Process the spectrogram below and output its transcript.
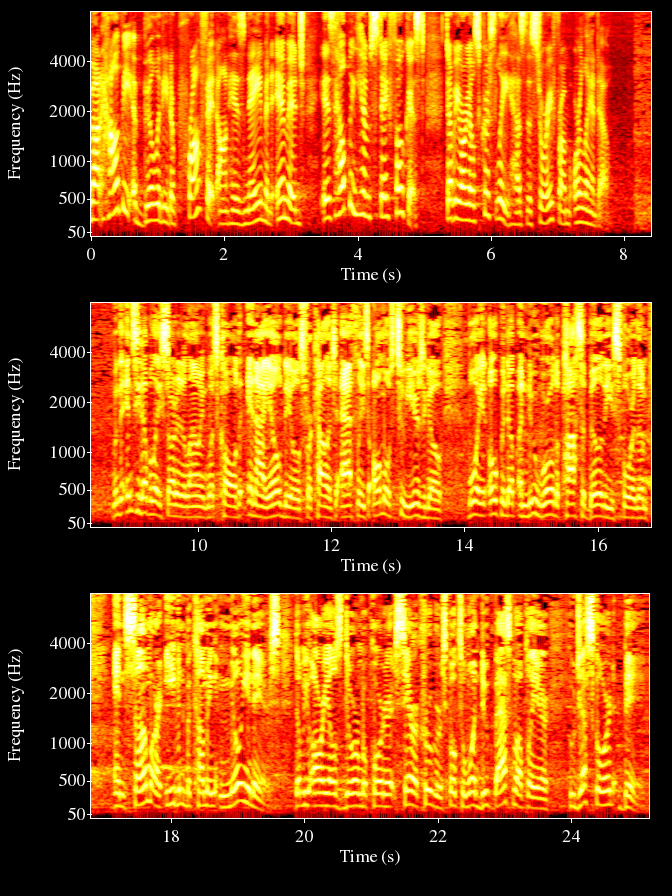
about how the ability to profit on his name and image is helping him stay focused. WRAL's Chris Lee has the story from Orlando. When the NCAA started allowing what's called NIL deals for college athletes almost two years ago, boy, it opened up a new world of possibilities for them. And some are even becoming millionaires. WRAL's Durham reporter Sarah Krueger spoke to one Duke basketball player who just scored big.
